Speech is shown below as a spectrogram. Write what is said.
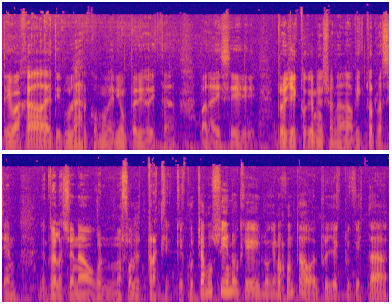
de bajada de titular, como diría un periodista, para ese proyecto que mencionaba Víctor recién, relacionado con no solo el track que, escuchamos, sino que lo que nos contaba, el proyecto que está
